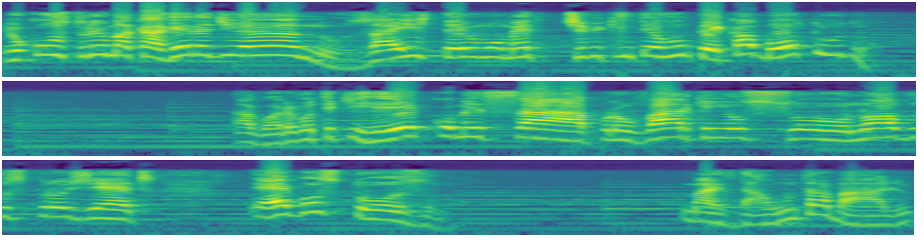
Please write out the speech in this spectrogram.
Eu construí uma carreira de anos, aí tem um momento que tive que interromper, acabou tudo. Agora eu vou ter que recomeçar, provar quem eu sou, novos projetos. É gostoso, mas dá um trabalho.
